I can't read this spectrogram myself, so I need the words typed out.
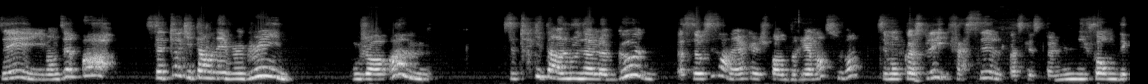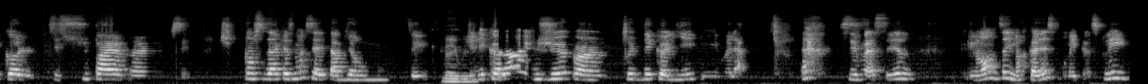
Tu sais, ils vont me dire Ah, c'était toi qui étais en Evergreen. Ou genre Ah, m- c'est toi qui étais en Luna Lovegood. Parce que C'est aussi, c'en est un que je parle vraiment souvent. C'est mon cosplay facile parce que c'est un uniforme d'école. C'est super. euh, c'est- je considère quasiment que c'est habillé en mou. Ben J'ai oui. des collants, une jupe, un truc d'écolier, et voilà. c'est facile. Le monde, tu sais, ils me reconnaissent pour mes cosplays.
